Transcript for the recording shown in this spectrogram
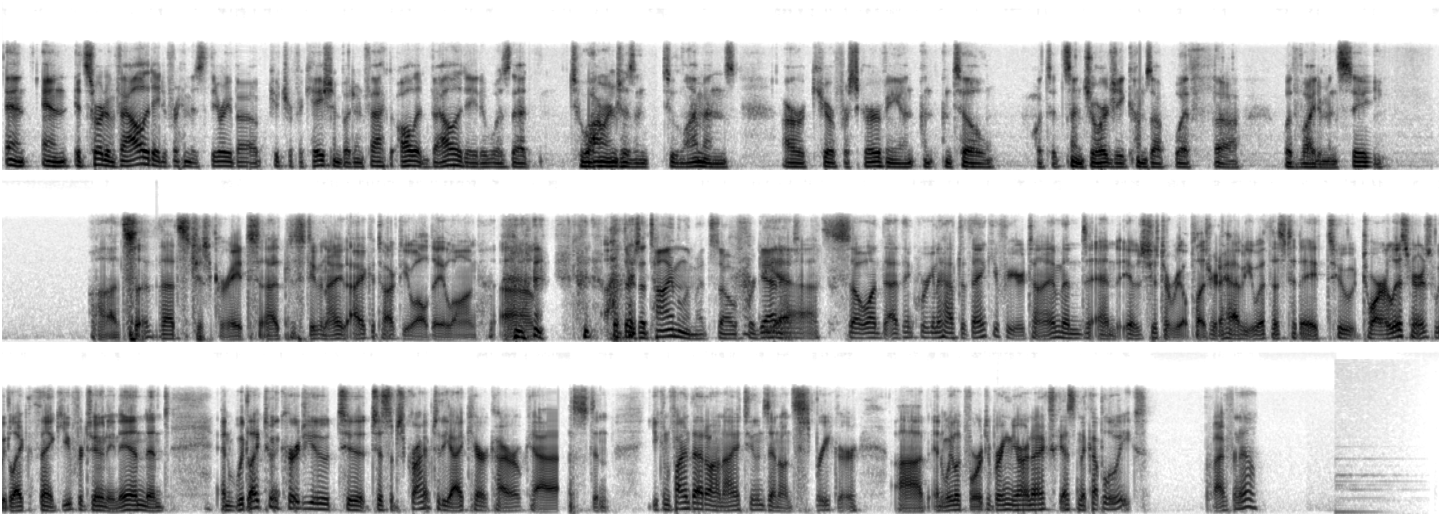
And and it sort of validated for him his theory about putrefaction. But in fact, all it validated was that two oranges and two lemons are a cure for scurvy un, un, until what's it? Szent-Györgyi comes up with uh, with vitamin C. Uh, that's that's just great, uh, Stephen. I, I could talk to you all day long, um, but there's a time limit, so forget yeah, it. Yeah, so I think we're going to have to thank you for your time, and and it was just a real pleasure to have you with us today. To to our listeners, we'd like to thank you for tuning in, and and we'd like to encourage you to to subscribe to the iCare Chirocast, and you can find that on iTunes and on Spreaker. Uh, and we look forward to bringing you our next guest in a couple of weeks. Bye for now.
